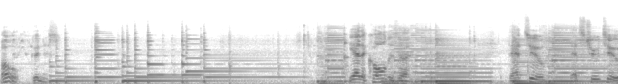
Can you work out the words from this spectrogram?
Oh goodness. Yeah, the cold is a that too. That's true too.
